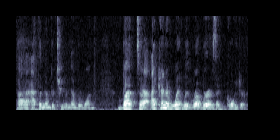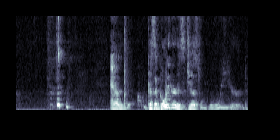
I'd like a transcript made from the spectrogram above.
uh, at the number two and number one, but uh, I kind of went with rubber as a goiter, and because a goiter is just weird.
